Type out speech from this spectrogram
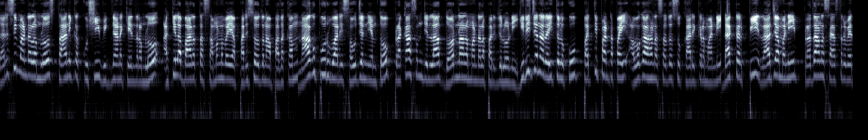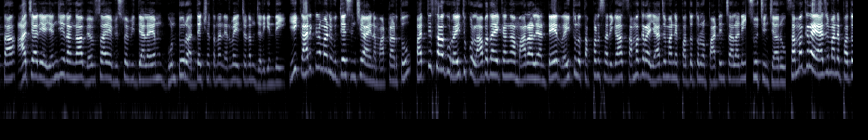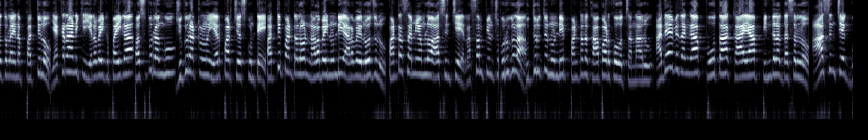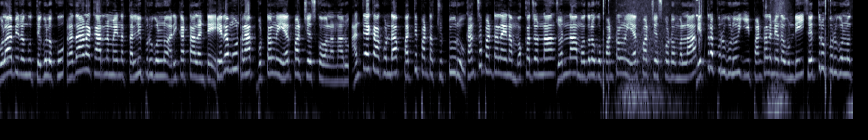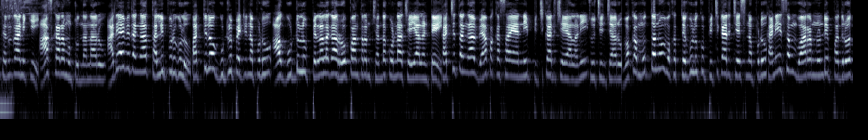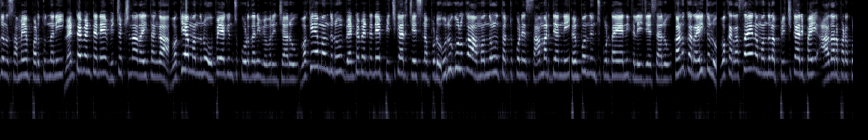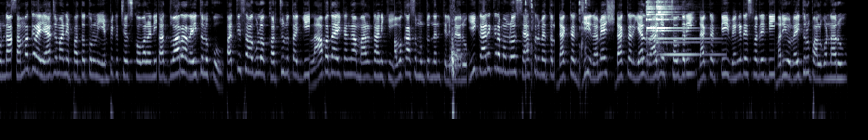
దర్శి మండలంలో స్థానిక కృషి విజ్ఞాన కేంద్రంలో అఖిల భారత సమన్వయ పరిశోధన పథకం నాగపూర్ వారి సౌజన్యంతో ప్రకాశం జిల్లా దోర్నాల మండల పరిధిలోని గిరిజన రైతులకు పత్తి పంటపై అవగాహన సదస్సు కార్యక్రమాన్ని డాక్టర్ పి రాజామణి ప్రధాన శాస్త్రవేత్త ఆచార్య ఎన్జి రంగా వ్యవసాయ విశ్వవిద్యాలయం గుంటూరు అధ్యక్షతన నిర్వహించడం జరిగింది. ఈ కార్యక్రమాన్ని ఉద్దేశించి ఆయన మాట్లాడుతూ పత్తి సాగు రైతుకు లాభదాయకంగా మారాలి అంటే రైతులు తప్పనిసరిగా సమగ్ర యాజమాన్య పద్ధతులను పాటించాలని సూచించారు. సమగ్ర యాజమాన్య పద్ధతులైన పత్తిలో ఎకరానికి ఇరవైకి పైగా పసుపు రంగు జిగురట్లను ఏర్పాటు చేసుకుంటే పత్తి పంటలో నలభై నుండి అరవై రోజులు పంట సమయంలో ఆశించే రసం పీల్చు పురుగుల ఉధృతి నుండి పంటను కాపాడుకోవచ్చన్నారు. అదే విధంగా పూత కాయ పిందెల దశల్లో ఆశించే గులాబీ రంగు తెగులకు ప్రధాన కారణమైన తల్లి పురుగులను అరికట్టాలంటే పిరము ట్రాప్ బుట్టలను ఏర్పాటు చేసుకోవాలన్నారు. అంతేకాకుండా పత్తి పంట చుట్టూరు కంచ పంటలైన మొక్కజొన్న జొన్న మొదలగు పంటలను ఏర్పాటు చేసుకోవడం వల్ల మిత్ర పురుగులు ఈ పంటల మీద ఉండి శత్రు పురుగులను తినడానికి ఆస్కారం ఉంటుందన్నారు. అదే విధంగా తల్లి పురుగులు పత్తిలో గుడ్లు పెట్టినప్పుడు ఆ గుడ్డులు పిల్లలుగా రూపాంతరం చెందకుండా చేయాలంటే ఖచ్చితంగా వేప కషాయాన్ని పిచికారి చేయాలని సూచించారు. ఒక ముద్దను ఒక తెగులుకు పిచికారి చేసినప్పుడు కనీసం వారం నుండి పది రోజుల సమయం పడుతుందని వెంట వెంటనే విచక్షణ రహితంగా ఒకే మందును ఉపయోగించకూడదని వివరించారు. ఒకే మందును వెంట వెంటనే పిచికారి చేసినప్పుడు పురుగులకు ఆ మందులను తట్టుకునే సామర్థ్యాన్ని పెంపొందించుకుంటాయని తెలియజేశారు. కనుక రైతులు ఒక రసాయన మందుల పిచికారిపై ఆధారపడకుండా సమగ్ర యాజమాన్య పద్ధతులను ఎంపిక చేసుకోవాలని తద్వారా రైతులకు పత్తి సాగులో ఖర్చులు తగ్గి లాభదాయకంగా మారటానికి అవకాశం ఉంటుందని తెలిపారు. ఈ కార్యక్రమంలో శాస్త్రవేత్తలు doctor G Ramesh doctor L Rajesh Chowdary doctor T Venkateswara Reddy మరియు రైతులు పాల్గొన్నారు.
